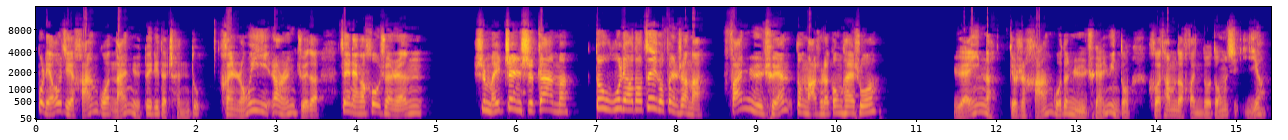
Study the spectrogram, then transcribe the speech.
不了解韩国男女对立的程度，很容易让人觉得这两个候选人是没正事干吗？都无聊到这个份上了，反女权都拿出来公开说。原因呢，就是韩国的女权运动和他们的很多东西一样。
